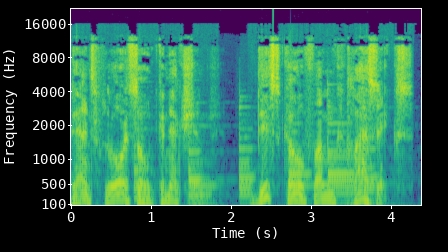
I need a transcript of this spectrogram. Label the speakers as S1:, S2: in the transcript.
S1: dance floor soul connection. Disco funk classics.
